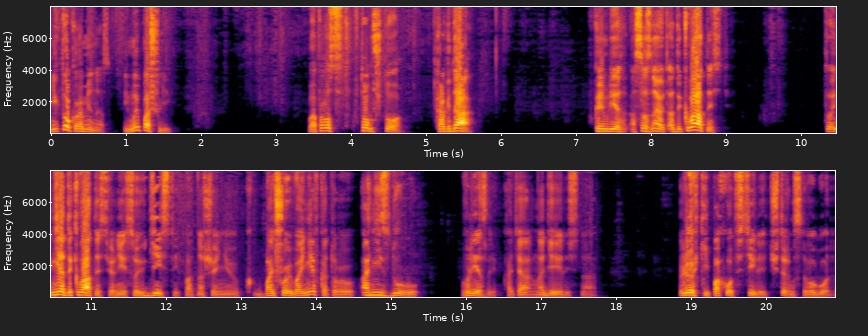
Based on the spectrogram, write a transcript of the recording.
Никто, кроме нас. И мы пошли. Вопрос в том, что когда в Кремле осознают адекватность, то неадекватность, вернее, своих действий по отношению к большой войне, в которую они с дуру влезли, хотя надеялись на легкий поход в стиле 2014 года.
